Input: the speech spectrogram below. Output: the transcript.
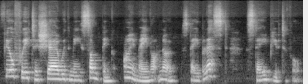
Feel free to share with me something I may not know. Stay blessed, stay beautiful.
